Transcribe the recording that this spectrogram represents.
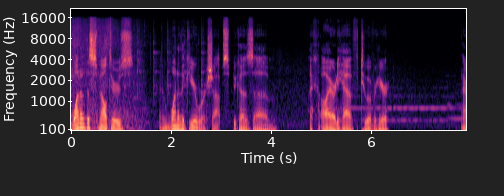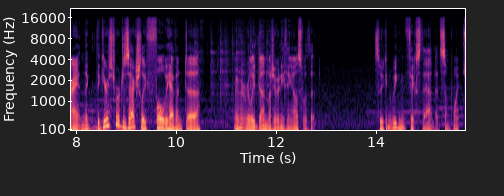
one of the smelters and one of the gear workshops, because um, I, oh, I already have two over here. All right, and the, the gear storage is actually full. We haven't uh, we haven't really done much of anything else with it. So we can we can fix that at some point.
